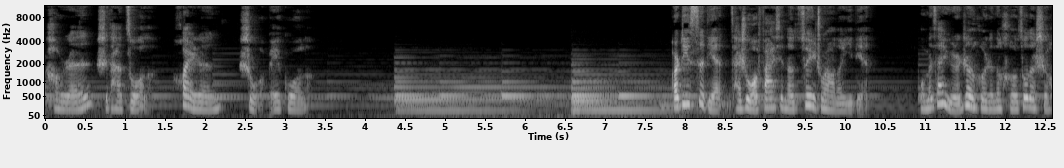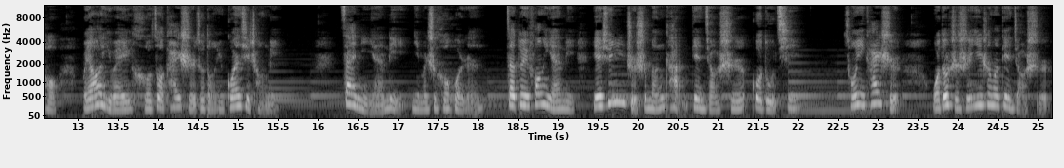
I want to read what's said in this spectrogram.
好人是他做了，坏人是我背锅了。而第四点才是我发现的最重要的一点：我们在与任何人的合作的时候，不要以为合作开始就等于关系成立。在你眼里，你们是合伙人。在对方眼里，也许你只是门槛垫脚石、过渡期。从一开始，我都只是医生的垫脚石。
